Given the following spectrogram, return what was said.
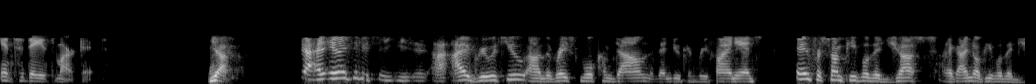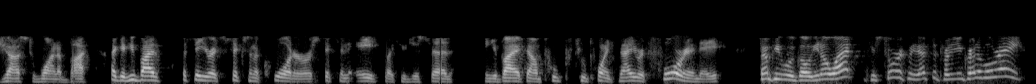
in today's market. Yeah. Yeah, and I think it's, I agree with you. Uh, the rates will come down, and then you can refinance and for some people that just like I know people that just want to buy like if you buy let's say you're at six and a quarter or six and an eighth like you just said and you buy it down two, two points now you're at four and an eighth some people would go you know what? Historically that's a pretty incredible rate.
